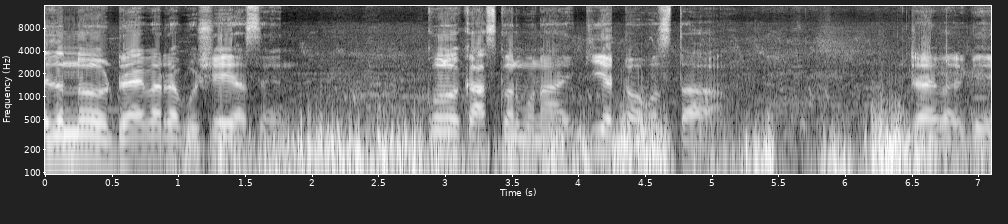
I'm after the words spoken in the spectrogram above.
এই জন্য ড্রাইভাররা বসেই আছেন। কোনো কাজকর্ম নাই, কি একটা অবস্থা ড্রাইভারকে।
